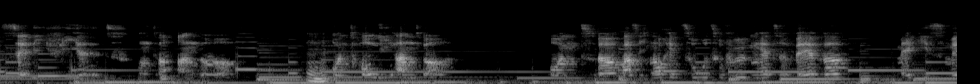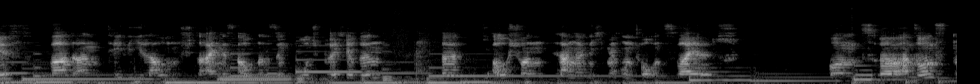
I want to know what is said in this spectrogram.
Sally Field unter anderem Mhm. und Holly Hunter. Und äh, was ich noch hinzuzufügen hätte, wäre Maggie Smith war dann Tilly Lauenstein, ist auch eine Synchronsprecherin, äh, die auch schon lange nicht mehr unter uns weilt. Und äh, ansonsten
